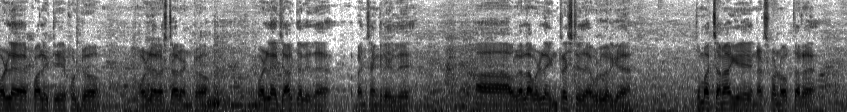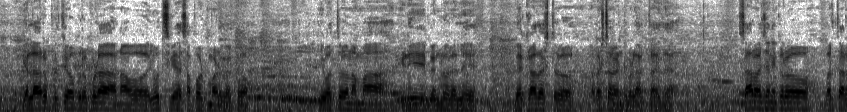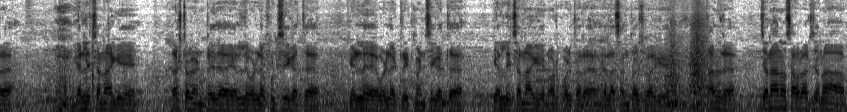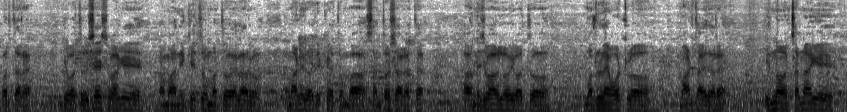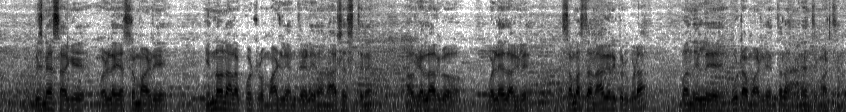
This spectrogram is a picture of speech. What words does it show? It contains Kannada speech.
ಒಳ್ಳೆ ಕ್ವಾಲಿಟಿ ಫುಡ್ಡು ಒಳ್ಳೆ ರೆಸ್ಟೋರೆಂಟು ಒಳ್ಳೆ ಜಾಗದಲ್ಲಿದೆ ಬನಶಂಕರಿಯಲ್ಲಿ. ಅವ್ರಿಗೆಲ್ಲ ಒಳ್ಳೆ ಇಂಟ್ರೆಸ್ಟ್ ಇದೆ ಹುಡುಗರಿಗೆ. ತುಂಬ ಚೆನ್ನಾಗಿ ನಡ್ಸ್ಕೊಂಡು ಹೋಗ್ತಾರೆ. ಎಲ್ಲರೂ ಪ್ರತಿಯೊಬ್ಬರು ಕೂಡ ನಾವು ಯೂತ್ಸ್ಗೆ ಸಪೋರ್ಟ್ ಮಾಡಬೇಕು. ಇವತ್ತು ನಮ್ಮ ಇಡೀ ಬೆಂಗಳೂರಲ್ಲಿ ಬೇಕಾದಷ್ಟು ರೆಸ್ಟೋರೆಂಟ್ಗಳಾಗ್ತಾ ಇದೆ. ಸಾರ್ವಜನಿಕರು ಬರ್ತಾರೆ. ಎಲ್ಲಿ ಚೆನ್ನಾಗಿ ರೆಸ್ಟೋರೆಂಟ್ ಇದೆ, ಎಲ್ಲಿ ಒಳ್ಳೆ ಫುಡ್ ಸಿಗತ್ತೆ, ಎಲ್ಲಿ ಒಳ್ಳೆ ಟ್ರೀಟ್ಮೆಂಟ್ ಸಿಗತ್ತೆ, ಎಲ್ಲಿ ಚೆನ್ನಾಗಿ ನೋಡ್ಕೊಳ್ತಾರೆ, ಎಲ್ಲ ಸಂತೋಷವಾಗಿ ಅಂತಂದರೆ ಜನನೂ ಸಾವಿರಾರು ಜನ ಬರ್ತಾರೆ. ಇವತ್ತು ವಿಶೇಷವಾಗಿ ನಮ್ಮ ನಿಖಿತು ಮತ್ತು ಎಲ್ಲರೂ ಮಾಡಿರೋದಕ್ಕೆ ತುಂಬ ಸಂತೋಷ ಆಗುತ್ತೆ. ನಿಜವಾಗ್ಲೂ ಇವತ್ತು ಮೊದಲನೇ ಹೋಟ್ಲು ಮಾಡ್ತಾಯಿದ್ದಾರೆ ಇನ್ನೂ ಚೆನ್ನಾಗಿ ಬಿಸ್ನೆಸ್ ಆಗಿ ಒಳ್ಳೆ ಹೆಸರು ಮಾಡಿ ಇನ್ನೂ ನಾಲ್ಕು ಹೋಟ್ಲು ಮಾಡಲಿ ಅಂತೇಳಿ ನಾನು ಆಶಿಸ್ತೀನಿ. ಅವ್ರಿಗೆಲ್ಲರಿಗೂ ಒಳ್ಳೆಯದಾಗಲಿ ಸಮಸ್ತ ನಾಗರಿಕರು ಕೂಡ ಬಂದು ಇಲ್ಲಿ ಊಟ ಮಾಡಲಿ ಅಂತ ನಾನು ವಿನಂತಿ ಮಾಡ್ತೀನಿ.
